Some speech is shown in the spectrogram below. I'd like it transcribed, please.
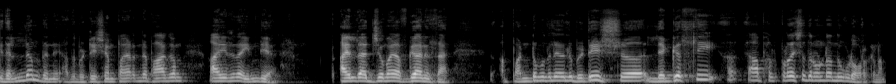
ഇതെല്ലാം തന്നെ അത് ബ്രിട്ടീഷ് എംപയറിന്റെ ഭാഗം ആയിരുന്ന ഇന്ത്യ അയൽ രാജ്യമായ അഫ്ഗാനിസ്ഥാൻ. പണ്ട് മുതലേ ഒരു ബ്രിട്ടീഷ് ലെഗസി ആ പ്രദേശത്തിനുണ്ടെന്ന് കൂടെ ഓർക്കണം.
